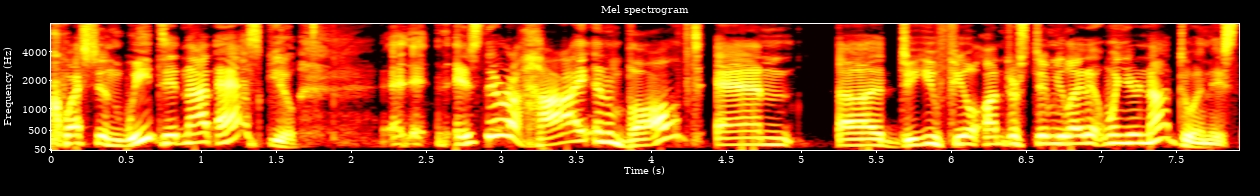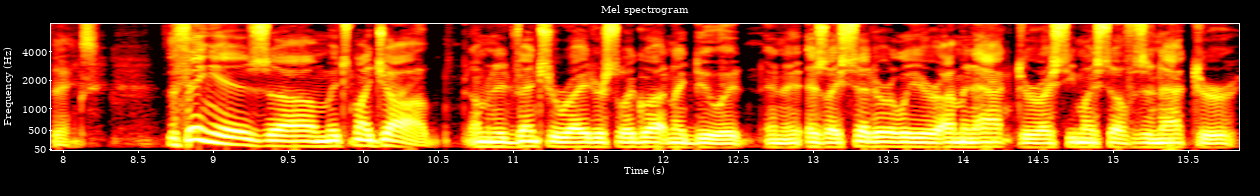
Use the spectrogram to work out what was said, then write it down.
question we did not ask you. Is there a high involved, and uh, do you feel understimulated when you're not doing these things? The thing is, um, it's my job. I'm an adventure writer, so I go out and I do it. And as I said earlier, I'm an actor. I see myself as an actor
